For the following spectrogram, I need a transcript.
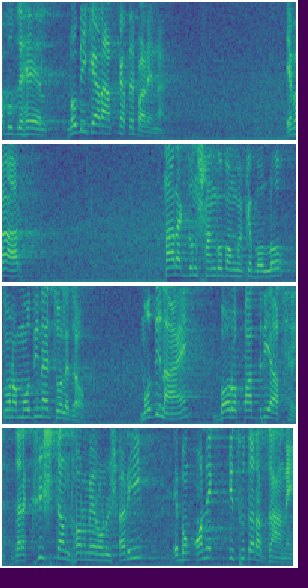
আবু জেহেল নবীকে আর আটকাতে পারে না। এবার তার একজন সাঙ্গপঙ্গকে বলল, তোমরা মদিনায় চলে যাও। মদিনায় বড় পাদ্রী আছে যারা খ্রিস্টান ধর্মের অনুসারী এবং অনেক কিছু তারা জানে।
